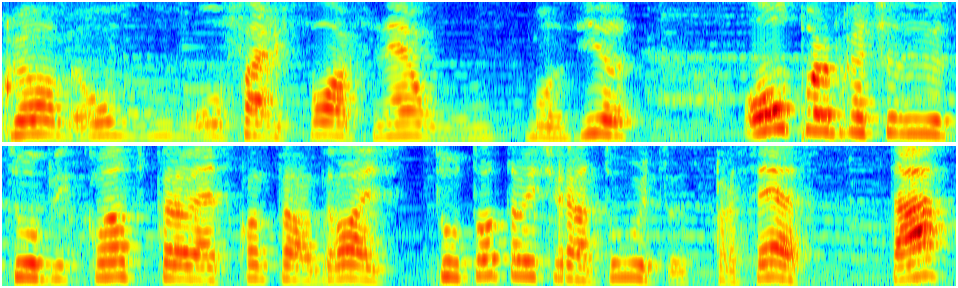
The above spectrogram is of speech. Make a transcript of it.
Chrome ou, ou Firefox, né, o Mozilla, ou por aplicativo do YouTube, quanto para iOS quanto para Android, tudo totalmente gratuito esse processo, tá?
